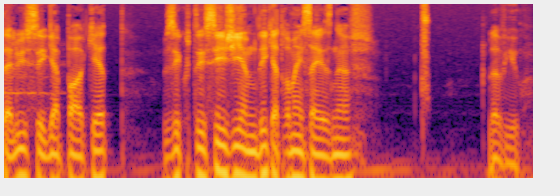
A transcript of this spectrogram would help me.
Salut, c'est Gab Pocket. Vous écoutez CJMD 96.9. Love you.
